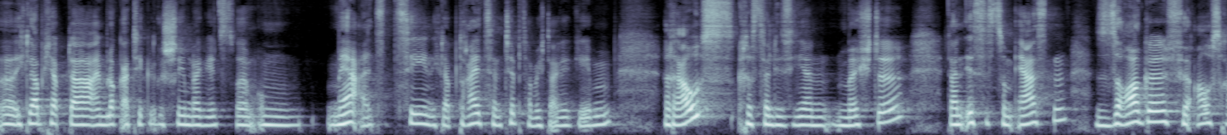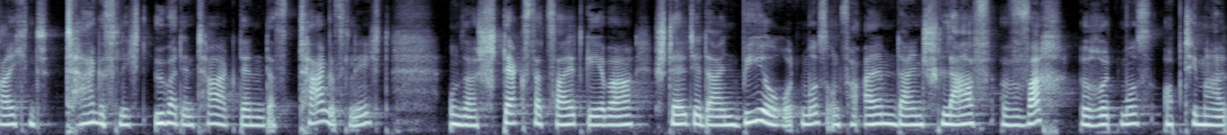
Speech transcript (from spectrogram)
äh, ich glaube, ich habe da einen Blogartikel geschrieben, da geht es ähm, um mehr als zehn, ich glaube 13 Tipps habe ich da gegeben, rauskristallisieren möchte, dann ist es zum ersten Sorge für ausreichend Tageslicht über den Tag, denn das Tageslicht, unser stärkster Zeitgeber, stellt dir deinen Biorhythmus und vor allem deinen Schlaf-Wach-Rhythmus optimal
